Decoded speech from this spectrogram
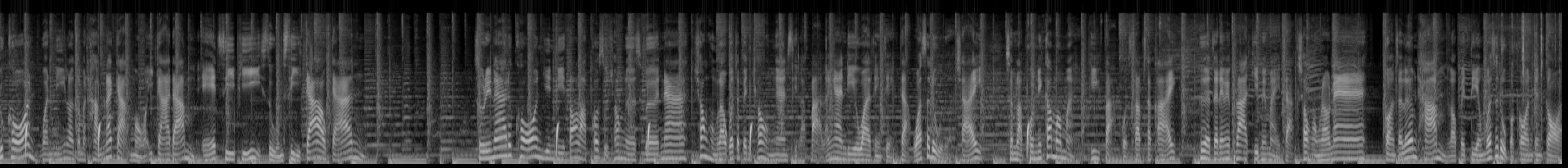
ทุกคนวันนี้เราจะมาทำหน้ากากหมออีกาดำ SCP 049 กัน สวัสดีนะทุกคนยินดีต้อนรับเข้าสู่ช่อง Nurse Bird นะ ช่องของเราก็จะเป็นช่องของงานศิลปะและงาน DIY เจ๋งๆ จากวัสดุเหลือใช้สำหรับคนที่เข้ามาใหม่ พี่ฝากกด Subscribe เพื่อจะได้ไม่พลาดคลิปใหม่ๆ จากช่องของเราแน่ก่อนจะเริ่มทำเราไปเตรียมวัสดุอุปกรณ์กันก่อน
